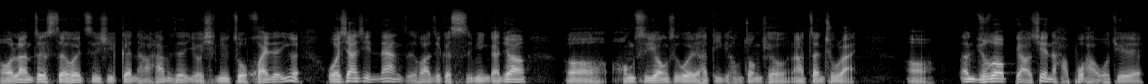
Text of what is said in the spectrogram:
哦，让这个社会秩序更好，他们真的有心去做，怀着，因为我相信那样子的话，这个使命感，就像哦，洪石庸是为了他弟弟洪仲丘，然后站出来，哦，那你就说表现的好不好？我觉得。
